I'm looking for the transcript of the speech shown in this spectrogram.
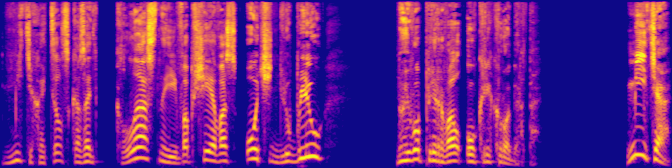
Митя хотел сказать «классные» и вообще я вас очень люблю, но его прервал окрик Роберта. «Митя!»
